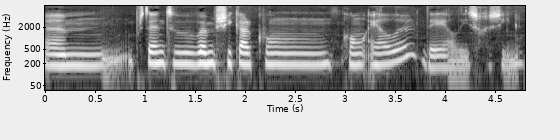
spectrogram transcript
Um, portanto, vamos ficar com, com ela, da Elis Regina.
